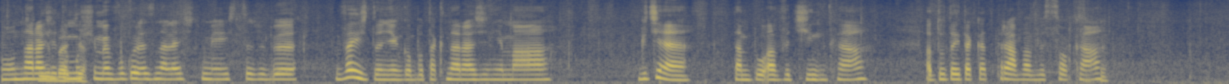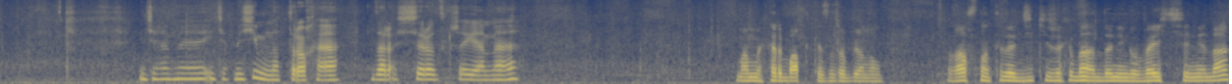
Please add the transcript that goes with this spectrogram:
No, na razie to będzie. musimy w ogóle znaleźć miejsce, żeby wejść do niego, bo tak na razie nie ma gdzie. Tam była wycinka, a tutaj taka trawa wysoka. Idziemy, idziemy zimno trochę. Zaraz się rozgrzejemy. Mamy herbatkę zrobioną. Las na tyle dziki, że chyba do niego wejść się nie da.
